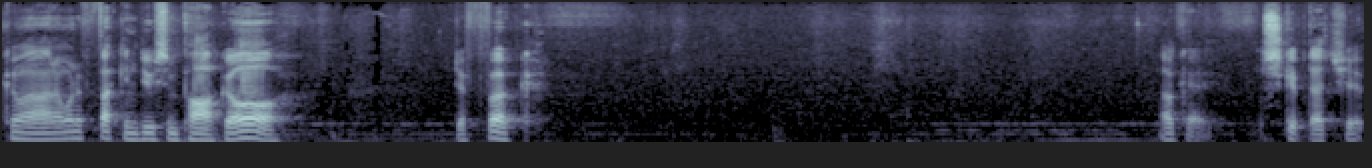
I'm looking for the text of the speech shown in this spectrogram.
Come on, I want to fucking do some parkour. The fuck? Okay, skip that shit.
